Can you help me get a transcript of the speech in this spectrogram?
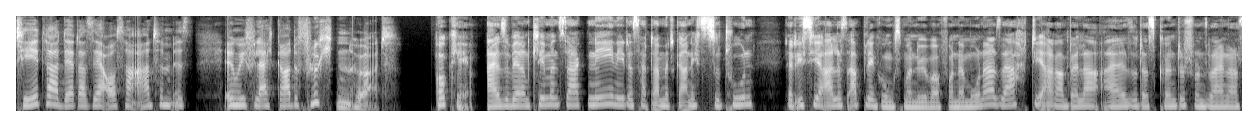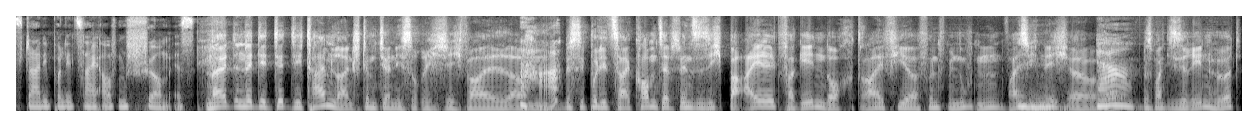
Täter, der da sehr außer Atem ist, irgendwie vielleicht gerade flüchten hört. Okay, also während Clemens sagt, nee, nee, das hat damit gar nichts zu tun, das ist hier alles Ablenkungsmanöver von der Mona, sagt die Arabella also, das könnte schon sein, dass da die Polizei auf dem Schirm ist. Nein, die, die, die Timeline stimmt ja nicht so richtig, weil ähm, bis die Polizei kommt, selbst wenn sie sich beeilt, vergehen doch drei, vier, fünf Minuten, weiß mhm. ich nicht, äh, ja. bis man die Sirenen hört.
